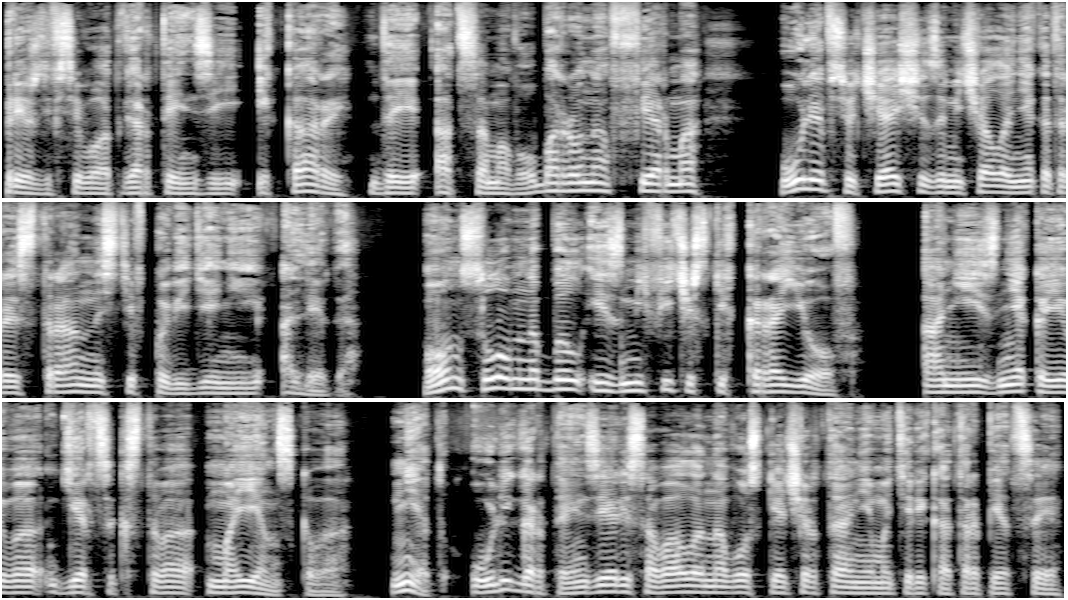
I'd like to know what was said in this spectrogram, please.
прежде всего от Гортензии и Кары, да и от самого барона Ферма, Уля все чаще замечала некоторые странности в поведении Олега. Он словно был из мифических краев, а не из некоего герцогства Маенского. Нет, Ули Гортензия рисовала на воске очертания материка Трапеции,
